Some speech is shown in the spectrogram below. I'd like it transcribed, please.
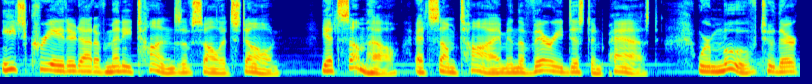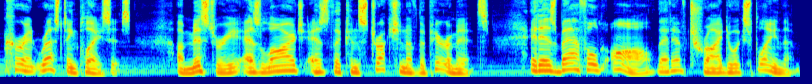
each created out of many tons of solid stone, yet somehow, at some time in the very distant past, were moved to their current resting places, a mystery as large as the construction of the pyramids, it has baffled all that have tried to explain them.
